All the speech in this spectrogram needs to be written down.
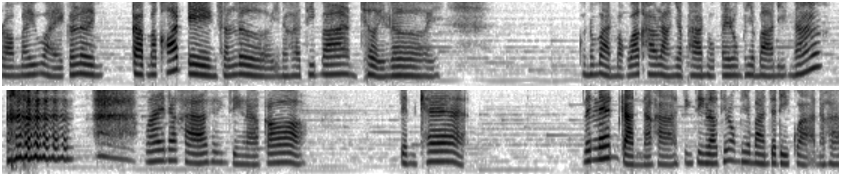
รอไม่ไหวก็เลยกลับมาคลอดเองซะเลยนะคะ ที่บ้านเฉยเลย คุณน้ำหวานบอกว่าคราวหลังอย่าพาหนูไปโรงพยาบาลอีกนะ ไม่นะคะคือจริงๆแล้วก็ เป็นแค่ เล่น ๆ กันนะคะ จริง ๆ แล้วที่โรงพยาบาลจะดีกว่านะคะ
